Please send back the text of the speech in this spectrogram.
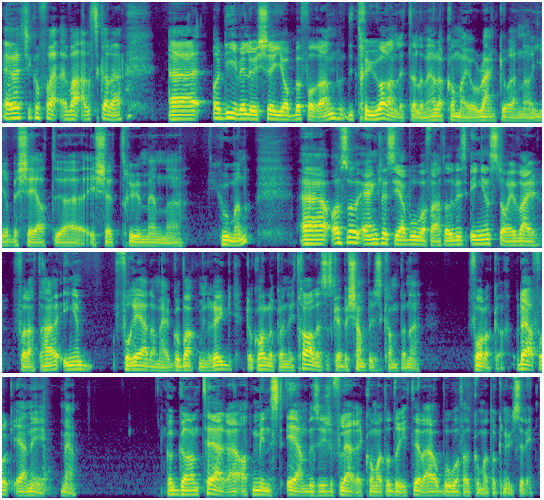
Jeg vet ikke hvorfor jeg bare elsker det. Uh, og de vil jo ikke jobbe for han. De truer han litt til og med. Da kommer jo rankoren og gir beskjed at du uh, ikke truer min uh, human. Eh, og så egentlig sier Boba Fett at hvis ingen står i vei for dette her, ingen forræder meg, går bak min rygg, dere holder dere nøytrale, så skal jeg bekjempe disse kampene for dere. Og det er folk enig med. Jeg kan garantere at minst én, hvis ikke flere, kommer til å drite i det, og Boba Fett kommer til å knuse dem.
